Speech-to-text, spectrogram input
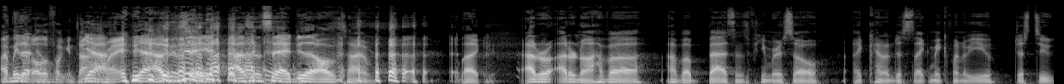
I, mean that all the fucking time, yeah, right? yeah. I was gonna say, I was gonna say, I do that all the time. Like, I don't, I don't know. I have a, I have a bad sense of humor, so I kind of just like make fun of you just to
